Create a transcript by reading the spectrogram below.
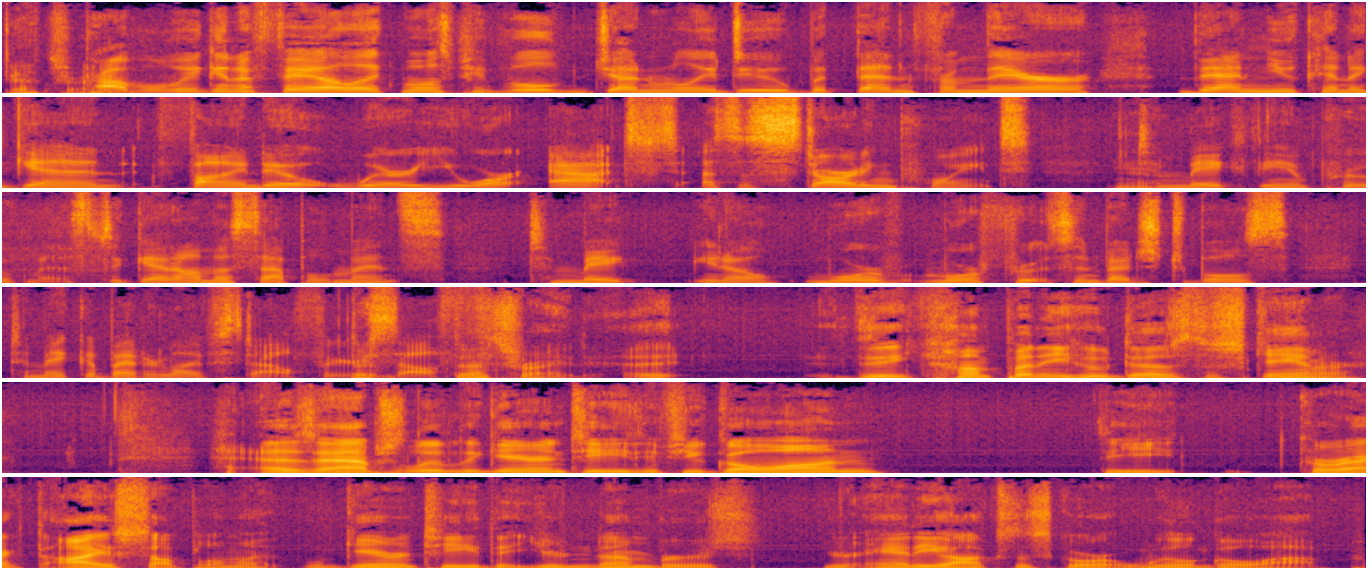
That's right. Probably going to fail, like most people generally do. But then from there, then you can again find out where you are at as a starting point yeah. to make the improvements, to get on the supplements to make you know more more fruits and vegetables to make a better lifestyle for yourself. That's right. Uh, the company who does the scanner has absolutely guaranteed if you go on the correct eye supplement will guarantee that your numbers, your antioxidant score will go up.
